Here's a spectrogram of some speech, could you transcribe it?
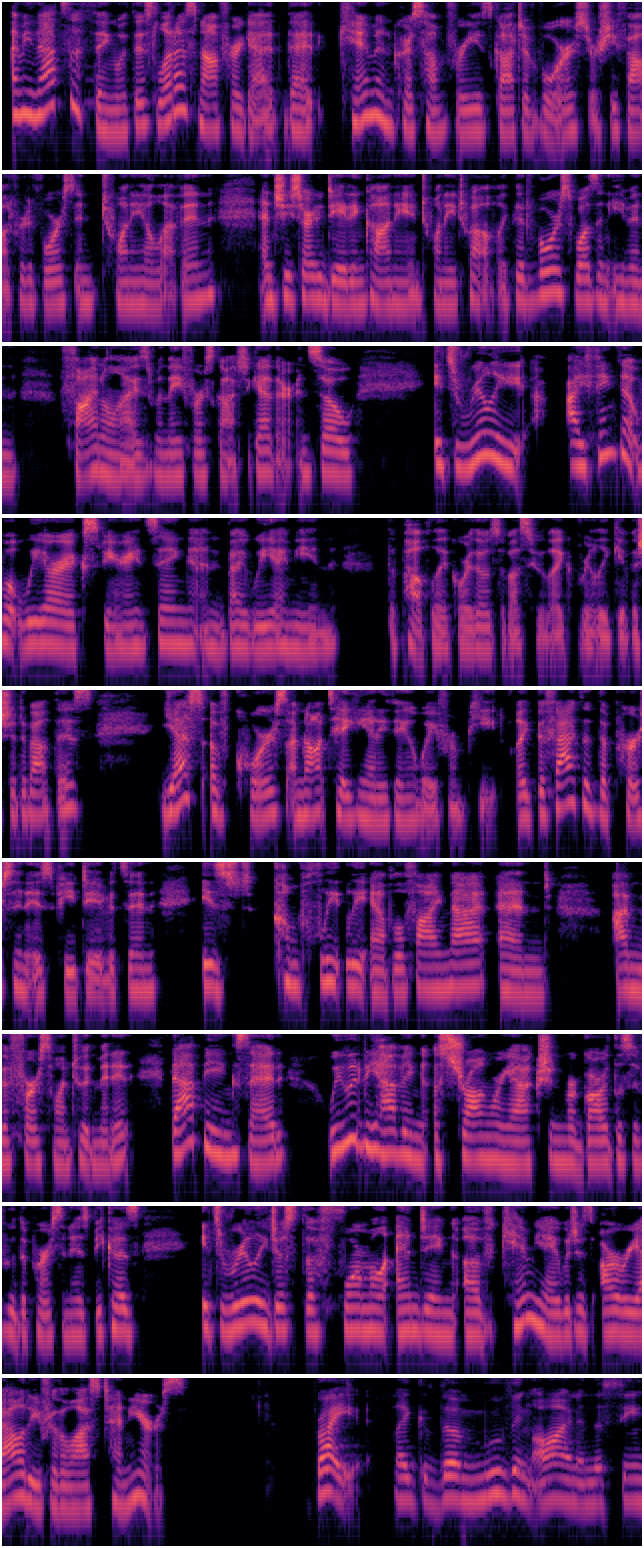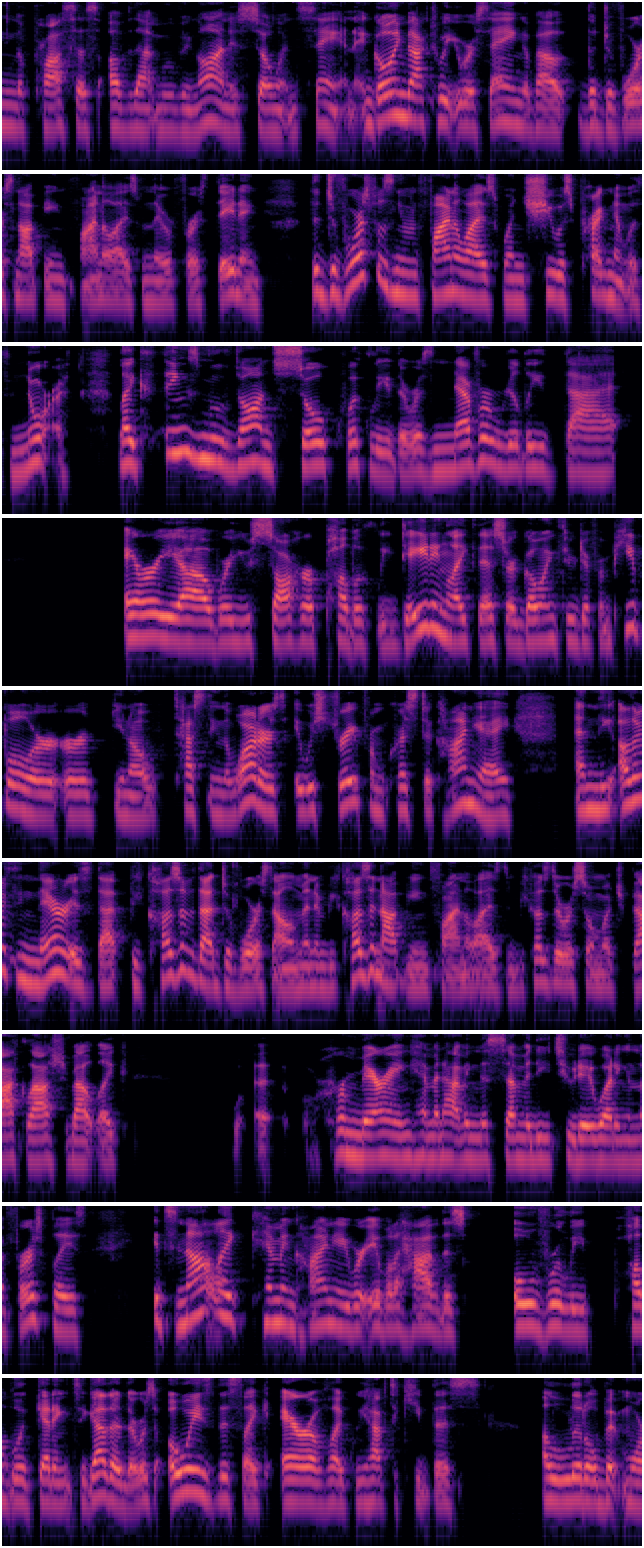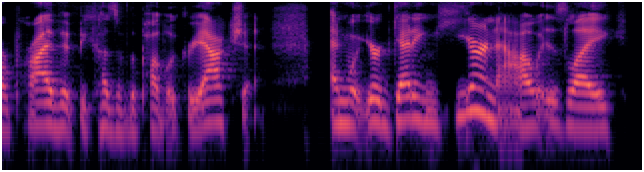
I mean, that's the thing with this. Let us not forget that Kim and Kris Humphries got divorced or she filed for divorce in 2011 and she started dating Kanye in 2012. Like the divorce wasn't even finalized when they first got together. And so it's really, I think that what we are experiencing, and by we, I mean the public or those of us who like really give a shit about this. Yes, of course, I'm not taking anything away from Pete. Like the fact that the person is Pete Davidson is completely amplifying that. And I'm the first one to admit it. That being said, we would be having a strong reaction regardless of who the person is because it's really just the formal ending of Kimye, which is our reality for the last 10 years. Right. Like the moving on and the seeing the process of that moving on is so insane. And going back to what you were saying about the divorce not being finalized when they were first dating, the divorce wasn't even finalized when she was pregnant with North. Like things moved on so quickly. There was never really that area where you saw her publicly dating like this or going through different people or, or you know testing the waters it was straight from kris to kanye and the other thing there is that because of that divorce element and because it not being finalized and because there was so much backlash about like uh, her marrying him and having this 72 day wedding in the first place it's not like Kim and Kanye were able to have this overly public getting together. There was always this like air of like, we have to keep this a little bit more private because of the public reaction. And what you're getting here now is like,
